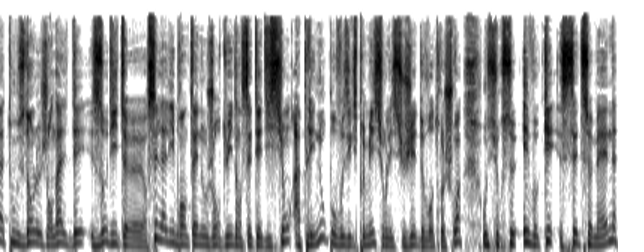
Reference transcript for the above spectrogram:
à tous dans le journal des auditeurs. C'est la libre antenne aujourd'hui dans cette édition. Appelez-nous pour vous exprimer sur les sujets de votre choix ou sur ceux évoqués cette semaine.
